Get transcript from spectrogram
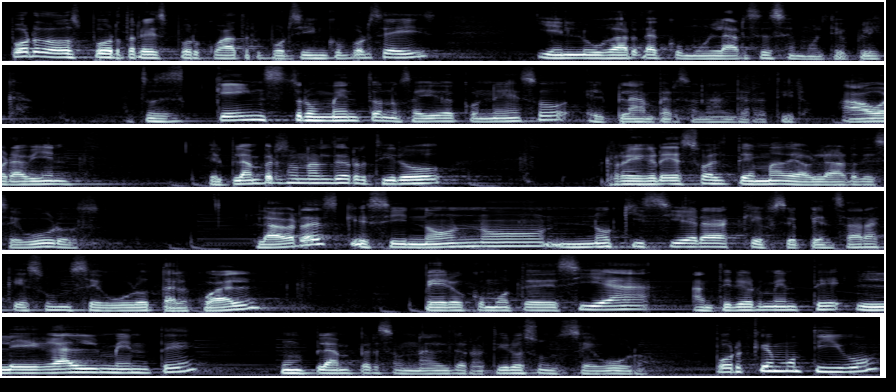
por dos, por tres, por cuatro, por cinco, por seis, y en lugar de acumularse se multiplica. Entonces, ¿qué instrumento nos ayuda con eso? El plan personal de retiro. Ahora bien, el plan personal de retiro, regreso al tema de hablar de seguros. La verdad es que sí, no, no, no quisiera que se pensara que es un seguro tal cual, pero como te decía anteriormente, legalmente un plan personal de retiro es un seguro. ¿Por qué motivo?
